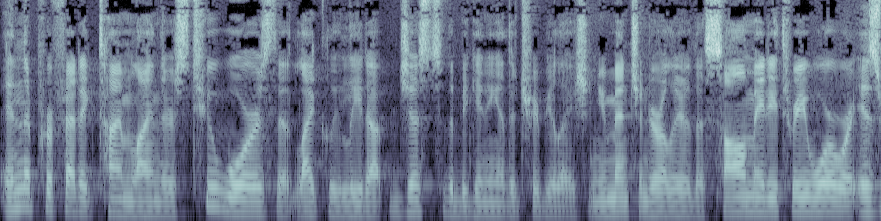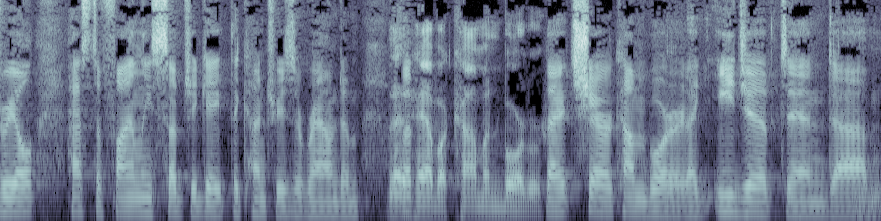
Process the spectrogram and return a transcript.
in the prophetic timeline, there's two wars that likely lead up just to the beginning of the tribulation. You mentioned earlier the Psalm 83 war, where Israel has to finally subjugate the countries around them That But- have a common border. that share a common border, like Egypt and um,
